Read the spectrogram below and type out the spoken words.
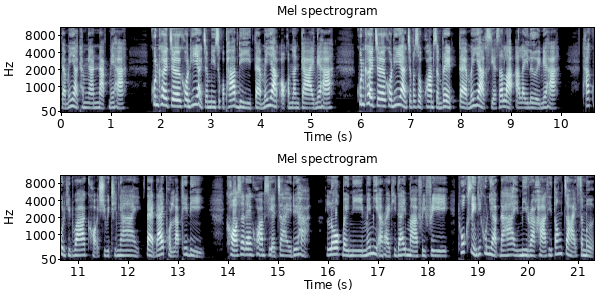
แต่ไม่อยากทำงานหนักไหมคะ คุณเคยเจอคนที่อยากจะมีสุขภาพดี แต่ไม่อยากออกกำลังกายไหมคะ คุณเคยเจอคนที่อยากจะประสบความสำเร็จ แต่ไม่อยากเสียสละอะไรเลยไหมคะ ถ้าคุณคิดว่าขอชีวิตที่ง่าย แต่ได้ผลลัพธ์ที่ดี ขอแสดงความเสียใจด้วยค่ะ โลกใบนี้ไม่มีอะไรที่ได้มาฟรีๆ ทุกสิ่งที่คุณอยากได้มีราคาที่ต้องจ่ายเสมอ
